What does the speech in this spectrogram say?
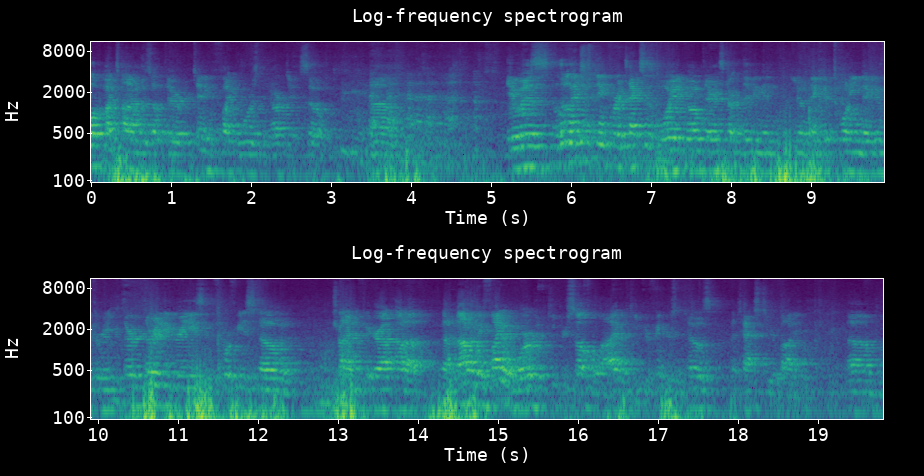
bulk of my time was up there pretending to fight wars in the Arctic. So um, it was a little interesting for a Texas boy to go up there and start living in you know negative 20, negative 3, 30 degrees and four feet of snow and trying to figure out how to uh, not only fight a war but keep yourself alive and keep your fingers and toes attached to your body. Um,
